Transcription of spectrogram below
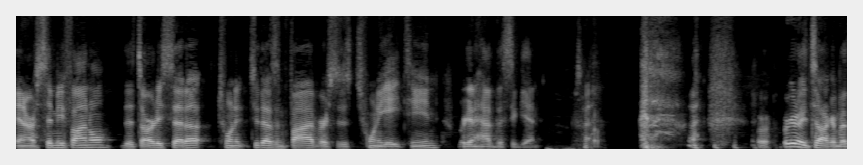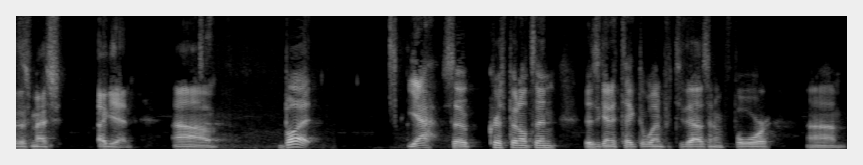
in our semifinal that's already set up 20, 2005 versus 2018 we're going to have this again. So we're, we're going to be talking about this match again. Um, but yeah so chris pendleton is going to take the win for 2004 um,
